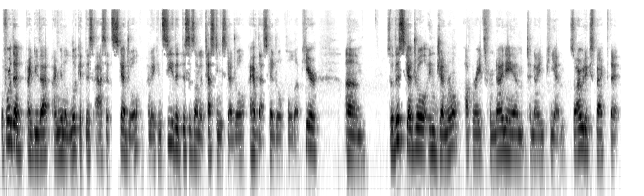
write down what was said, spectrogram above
Before that, I do that, I'm going to look at this asset schedule, and I can see that this is on a testing schedule. I have that schedule pulled up here. Um, so this schedule in general operates from 9 a.m. to 9 p.m. So I would expect that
